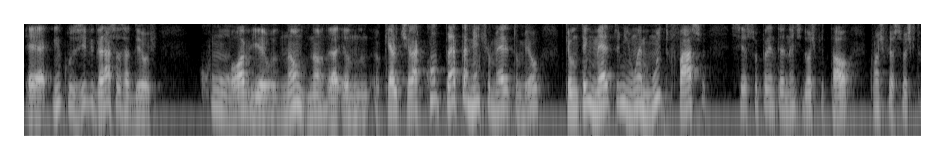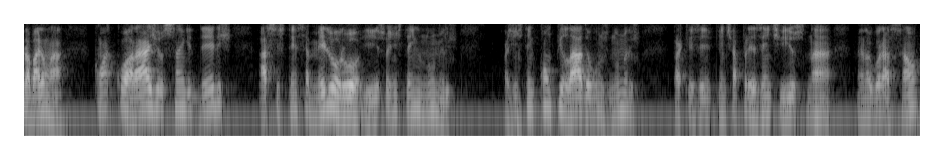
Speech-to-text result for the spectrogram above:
é, inclusive graças a Deus, com óbvio, eu não, não eu, eu quero tirar completamente o mérito meu, porque eu não tenho mérito nenhum, é muito fácil ser superintendente do hospital com as pessoas que trabalham lá. Com a coragem e o sangue deles, a assistência melhorou. E isso a gente tem em números. A gente tem compilado alguns números para que a gente apresente isso na, na inauguração.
